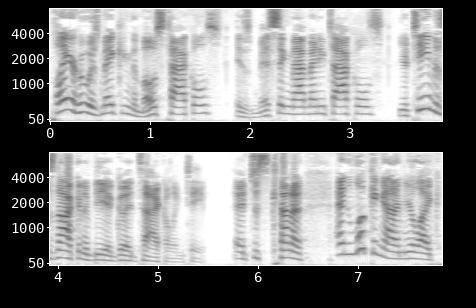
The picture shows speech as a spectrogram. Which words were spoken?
player who is making the most tackles is missing that many tackles, your team is not going to be a good tackling team. It just kind of and looking at him, you're like,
